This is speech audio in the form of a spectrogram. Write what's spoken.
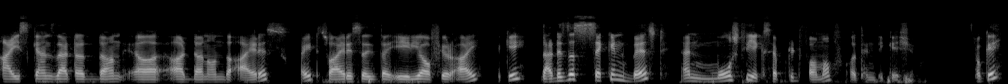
eye scans that are done uh, are done on the iris right? So iris is the area of your eye okay that is the second best and mostly accepted form of authentication. Okay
